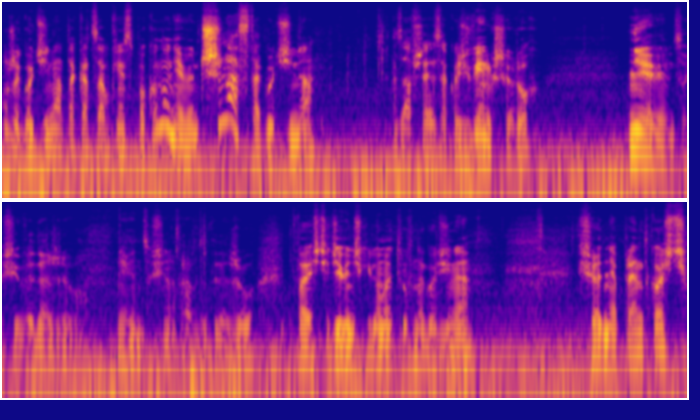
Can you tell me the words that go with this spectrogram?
Może godzina taka całkiem spoko, no nie wiem, 13 godzina. Zawsze jest jakoś większy ruch. Nie wiem, co się wydarzyło. Nie wiem, co się naprawdę wydarzyło. 29 km na godzinę. Średnia prędkość.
